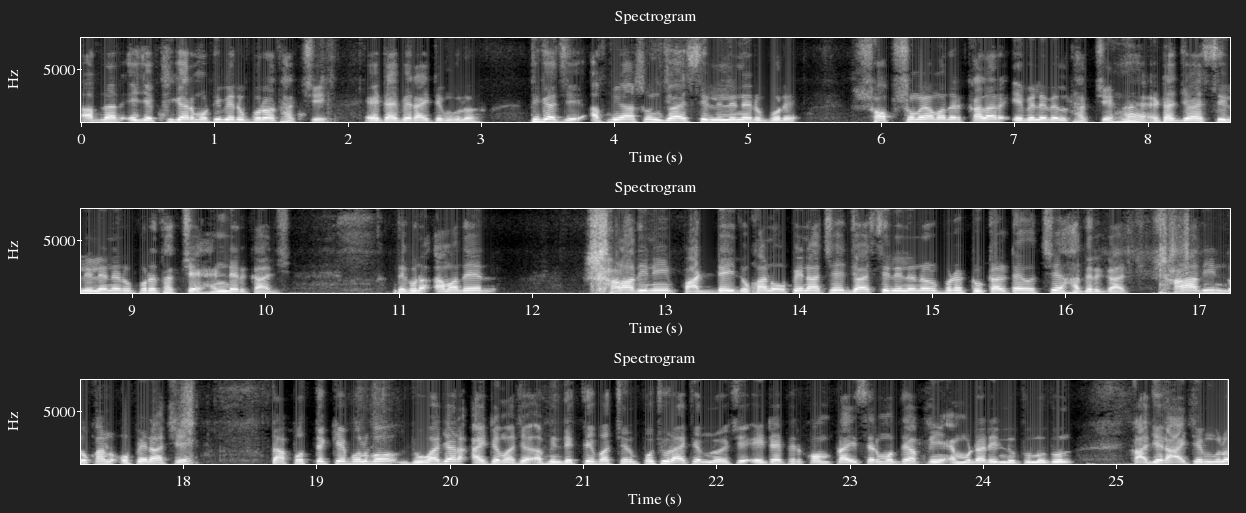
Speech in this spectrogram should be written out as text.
আপনার এই যে ফিগার মোটিভের উপরেও থাকছে। এই টাইপের আইটেমগুলো ঠিক আছে আপনি আসুন জয়শ্রী লিলেনের উপরে। সবসময় আমাদের কালার এভেলেবেল থাকছে হ্যাঁ এটা জয়শ্রী লিলেনের উপরে থাকছে হ্যান্ডের কাজ। দেখুন আমাদের সারাদিনই পার ডে দোকান ওপেন আছে জয়শ্রী লিলেনের উপরে টোটালটাই হচ্ছে হাতের কাজ। সারাদিন দোকান ওপেন আছে তা প্রত্যেককে বলব দু হাজার আইটেম আছে। আপনি দেখতে পাচ্ছেন প্রচুর আইটেম রয়েছে। এই টাইপের কম প্রাইসের মধ্যে আপনি এমব্রয়ডারির নতুন নতুন কাজের আইটেমগুলো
